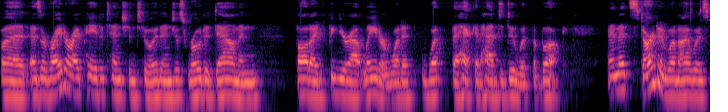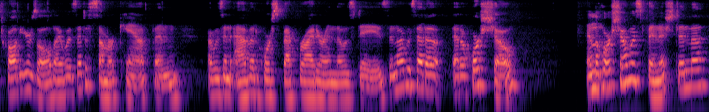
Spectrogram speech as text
But as a writer, I paid attention to it and just wrote it down. And thought I'd figure out later what it what the heck it had to do with the book. And it started when I was 12 years old. I was at a summer camp and I was an avid horseback rider in those days, and I was at a at a horse show, and the horse show was finished, and the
